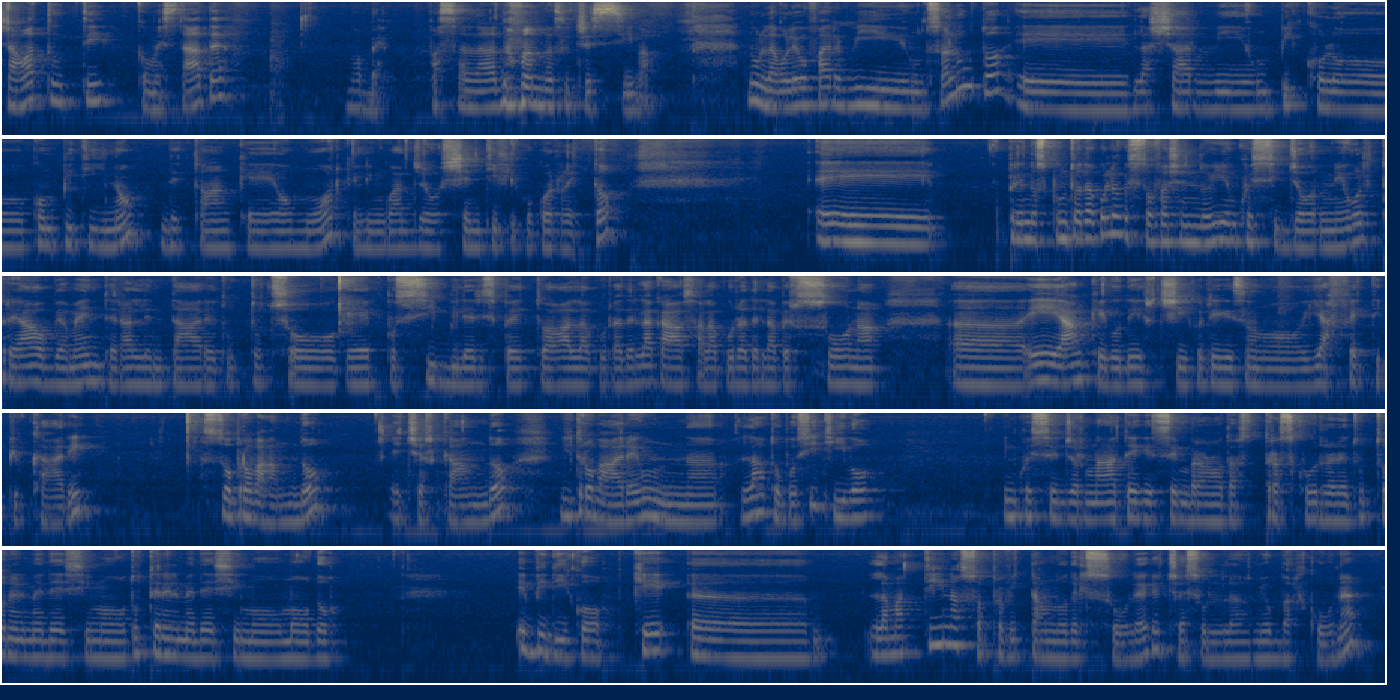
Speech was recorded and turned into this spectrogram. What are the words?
Ciao a tutti, come state? Vabbè, passa alla domanda successiva. Nulla, volevo farvi un saluto e lasciarvi un piccolo compitino, detto anche homework, il linguaggio scientifico corretto. E prendo spunto da quello che sto facendo io in questi giorni, oltre a ovviamente rallentare tutto ciò che è possibile rispetto alla cura della casa, alla cura della persona eh, e anche goderci quelli che sono gli affetti più cari, sto provando e cercando di trovare un lato positivo in queste giornate che sembrano trascorrere tutto nel medesimo, tutte nel medesimo modo e vi dico che eh, la mattina sto approfittando del sole che c'è sul mio balcone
